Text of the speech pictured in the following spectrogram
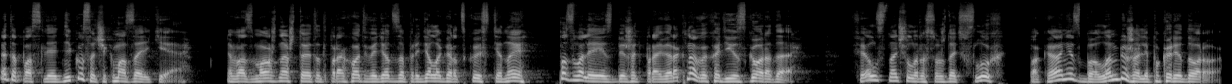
это последний кусочек мозаики. Возможно, что этот проход ведет за пределы городской стены, позволяя избежать проверок на выходе из города». Фелс начал рассуждать вслух, пока они с Беллом бежали по коридору.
